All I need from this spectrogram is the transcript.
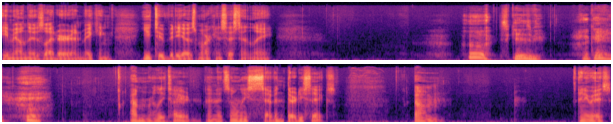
email newsletter and making YouTube videos more consistently. Oh, excuse me. Okay. I'm really tired and it's only 7:36. Um anyways,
